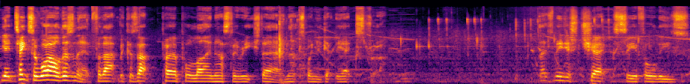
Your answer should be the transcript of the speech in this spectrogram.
Yeah, it takes a while, doesn't it, for that, because that purple line has to reach there, and that's when you get the extra. Let me just check, see if all these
